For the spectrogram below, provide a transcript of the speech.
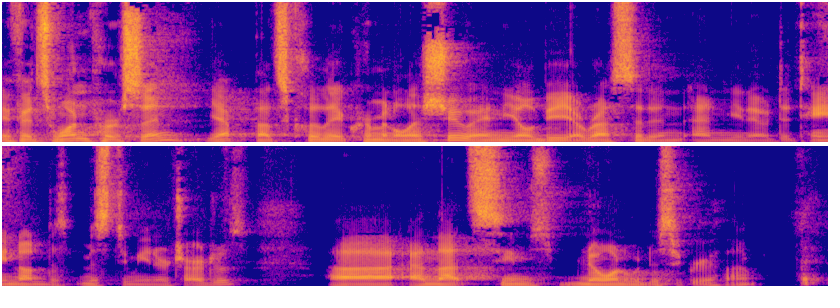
if it's one person, yep, that's clearly a criminal issue, and you'll be arrested and, and you know detained on misdemeanor charges. Uh, and that seems no one would disagree with that.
